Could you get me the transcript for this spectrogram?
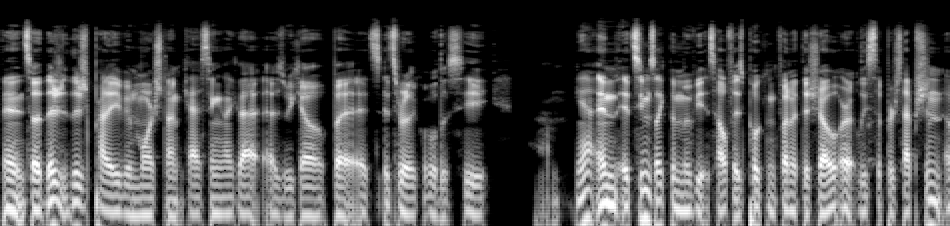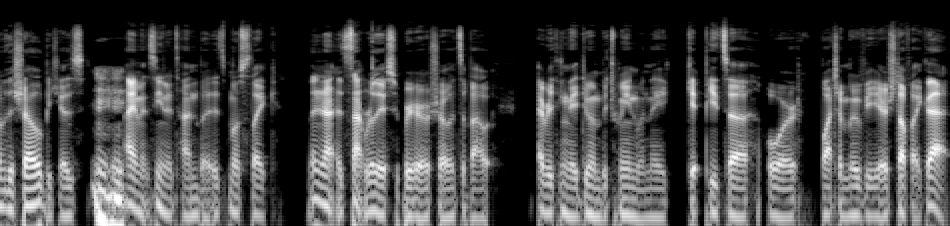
and so there's there's probably even more stunt casting like that as we go, but it's it's really cool to see. Um, yeah, and it seems like the movie itself is poking fun at the show, or at least the perception of the show, because Mhm. I haven't seen a ton, but it's most like they're not. It's not really a superhero show. It's about everything they do in between when they get pizza or watch a movie or stuff like that.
